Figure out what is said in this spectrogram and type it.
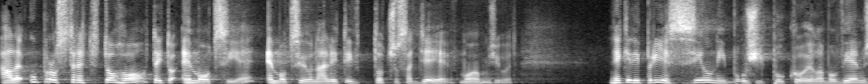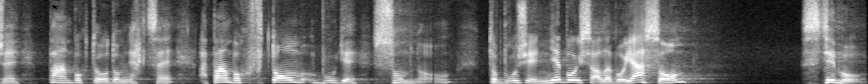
ale uprostred toho, tejto emócie, emocionality, to, čo sa deje v mojom živote, niekedy príde silný Boží pokoj, lebo viem, že Pán Boh to odo mňa chce a Pán Boh v tom bude so mnou. To Bože, neboj sa, lebo ja som s tebou.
